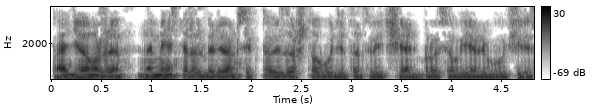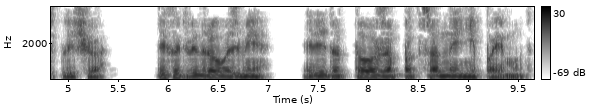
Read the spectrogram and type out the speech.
Пойдем уже, на месте разберемся, кто и за что будет отвечать, — бросил я Льву через плечо. — Ты хоть ведро возьми, или это тоже пацаны не поймут?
